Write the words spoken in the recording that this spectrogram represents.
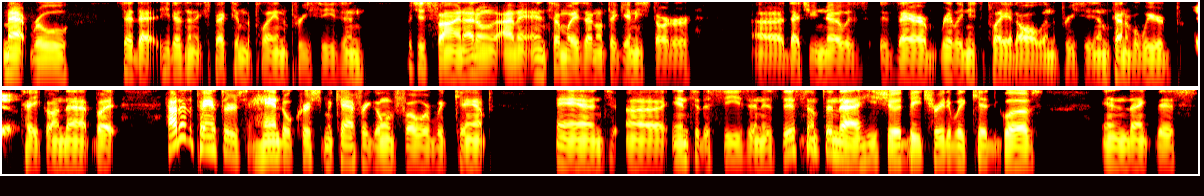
Matt Rhule said that he doesn't expect him to play in the preseason which is fine. I don't. I mean, in some ways, I don't think any starter uh, that you know is is there really needs to play at all in the preseason. I'm kind of a weird yeah. take on that, but how do the Panthers handle Christian McCaffrey going forward with camp and uh, into the season? Is this something that he should be treated with kid gloves in like this,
